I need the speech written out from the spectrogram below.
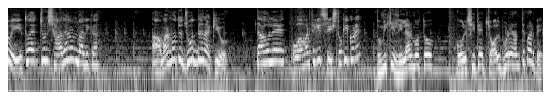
কিন্তু এ তো একজন সাধারণ বালিকা। আমার মতো যোদ্ধা নাকি ও? তাহলে ও আমার থেকে শ্রেষ্ঠ কি করে? তুমি কি লীলার মতো কলসিতে জল ভরে আনতে পারবে?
